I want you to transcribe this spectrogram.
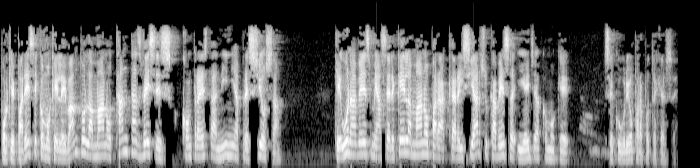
Porque parece como que levanto la mano tantas veces contra esta niña preciosa que una vez me acerqué la mano para acariciar su cabeza y ella como que se cubrió para protegerse.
